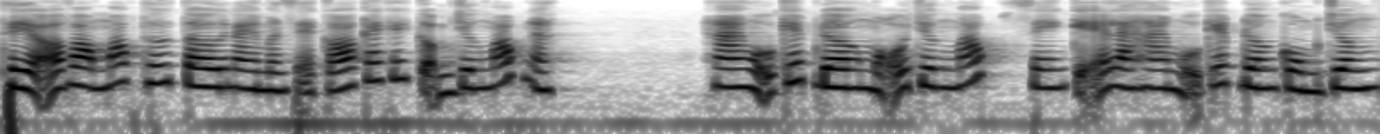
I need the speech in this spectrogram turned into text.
Thì ở vòng móc thứ tư này mình sẽ có các cái cụm chân móc nè hai mũi kép đơn mỗi chân móc, xen kẽ là hai mũi kép đơn cùng chân.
